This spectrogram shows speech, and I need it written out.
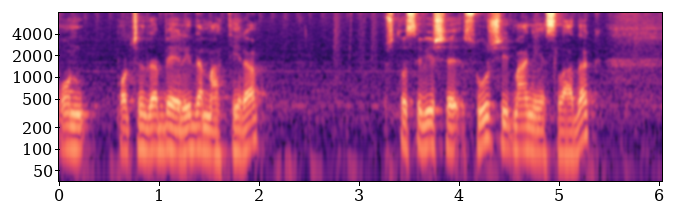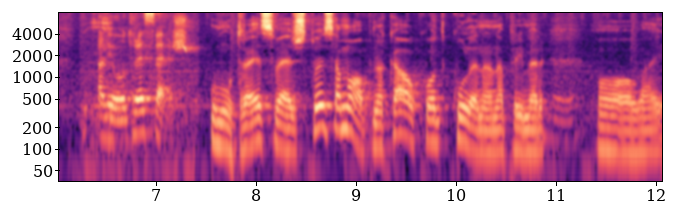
on počne da beli, da matira, što se više suši, manje je sladak, Ali unutra je svež. Unutra je svež. To je samo opna, kao kod kulena, na primer. Ovaj,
